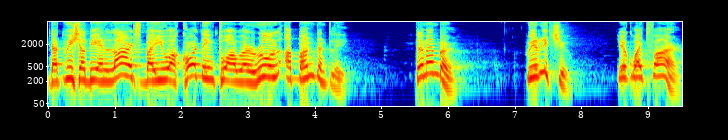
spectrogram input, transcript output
that we shall be enlarged by you according to our rule abundantly. Remember, we reach you. You're quite far.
